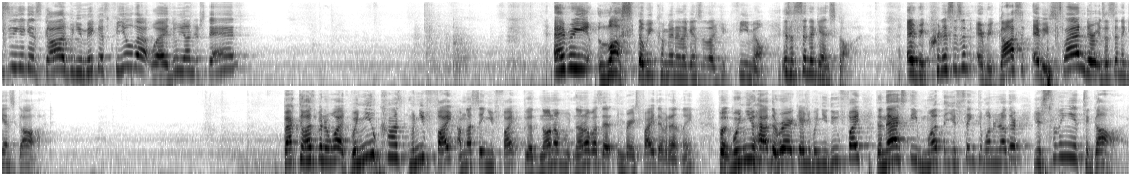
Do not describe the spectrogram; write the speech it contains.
sitting against God when you make us feel that way. Do you understand? Every lust that we commit against another female is a sin against God. Every criticism, every gossip, every slander is a sin against God. Back to husband and wife. When you const- when you fight, I'm not saying you fight because none of none of us embrace fight evidently. But when you have the rare occasion when you do fight, the nasty mud that you sling to one another, you're slinging it to God.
